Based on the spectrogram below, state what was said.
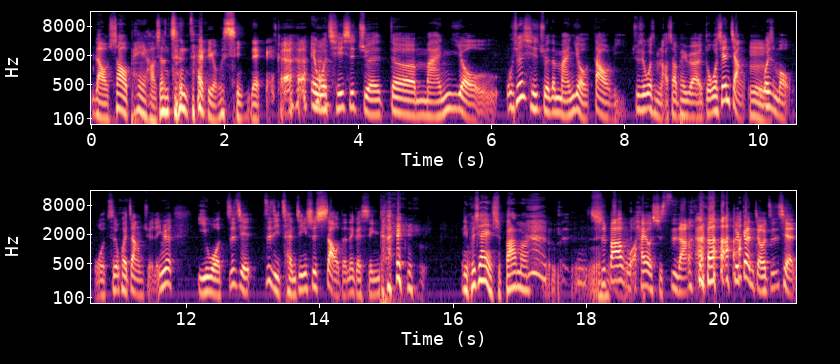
老少配好像正在流行呢。哎、我其实觉得蛮有，我觉得其实觉得蛮有道理，就是为什么老少配越来越多。我先讲嗯为什么我是会这样觉得，因为以我自己自己曾经是少的那个心态，你不是现在也十八吗？十八我还有十四啊，就更久之前，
